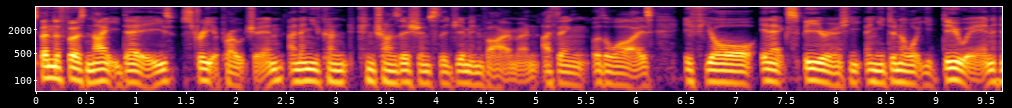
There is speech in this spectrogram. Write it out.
spend the first 90 days street approaching and then you can can transition to the gym environment. I think otherwise if you're inexperienced and you don't know what you're doing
